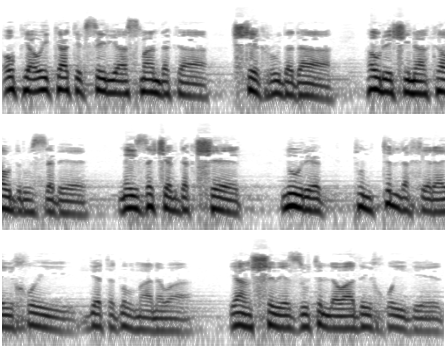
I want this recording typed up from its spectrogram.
ئەو پیاوەی کاتێک سەیری ئاسمان دەکا شتێک ڕوودەدا، هەورێکی ناکاو دروست دەبێ، نەیزەکێک دەکشێت، نوورێک توندتر لە خێرایی خۆی دێتە دڵمانەوە، یان شەوێ زووتر لە وادەی خۆی دێت.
